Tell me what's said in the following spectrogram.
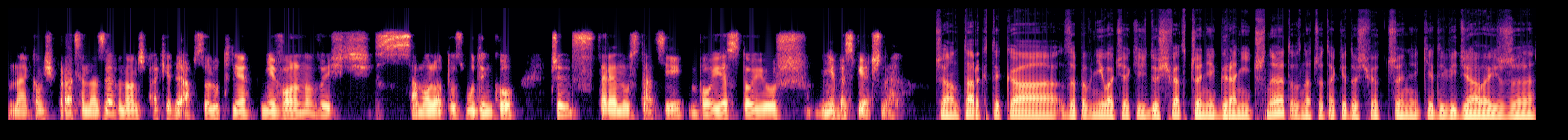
na jakąś pracę na zewnątrz, a kiedy absolutnie nie wolno wyjść z samolotu, z budynku czy z terenu stacji, bo jest to już niebezpieczne. Czy Antarktyka zapewniła ci jakieś doświadczenie graniczne, to znaczy takie doświadczenie, kiedy widziałeś, że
